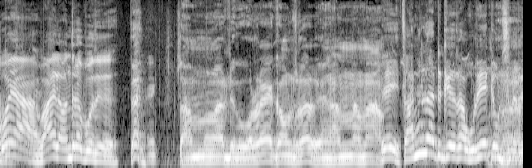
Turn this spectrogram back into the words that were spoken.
போயா வாயில வந்துட போகுது. தமிழ்நாட்டுக்கு ஒரே கவுன்சிலர் எங்க அண்ணன் தான் ஏய் தமிழ்நாட்டுக்கு ஒரே கவுன்சிலர்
